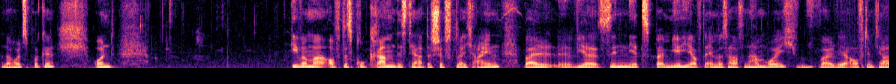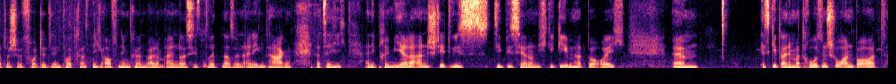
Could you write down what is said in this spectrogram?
an der Holzbrücke. Und gehen wir mal auf das Programm des Theaterschiffs gleich ein, weil äh, wir sind jetzt bei mir hier auf der MS Hafen Hamburg, weil wir auf dem Theaterschiff heute den Podcast nicht aufnehmen können, weil am 31.03., also in einigen Tagen, tatsächlich eine Premiere ansteht, wie es die bisher noch nicht gegeben hat bei euch. Ähm, es gibt eine Matrosenshow an Bord,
